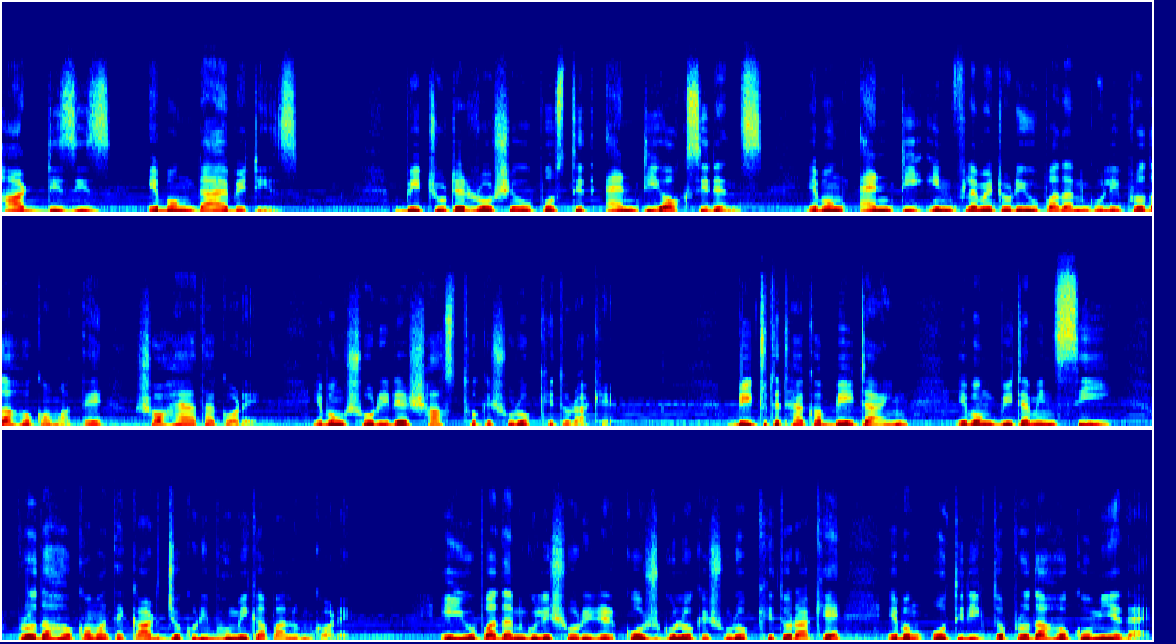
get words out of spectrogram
হার্ট ডিজিজ এবং ডায়াবেটিস বিটরুটের রসে উপস্থিত অ্যান্টিঅক্সিডেন্টস এবং অ্যান্টি ইনফ্লেমেটরি উপাদানগুলি প্রদাহ কমাতে সহায়তা করে এবং শরীরের স্বাস্থ্যকে সুরক্ষিত রাখে। বিটরুটে থাকা বেটাইন এবং ভিটামিন সি প্রদাহ কমাতে কার্যকরী ভূমিকা পালন করে। এই উপাদানগুলি শরীরের কোষগুলোকে সুরক্ষিত রাখে এবং অতিরিক্ত প্রদাহ কমিয়ে দেয়।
